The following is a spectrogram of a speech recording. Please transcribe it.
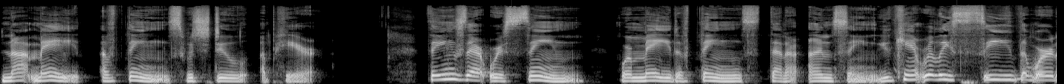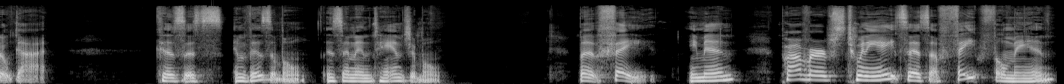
not made of things which do appear. Things that were seen were made of things that are unseen. You can't really see the word of God because it's invisible. It's an intangible. But faith, amen. Proverbs 28 says a faithful man,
